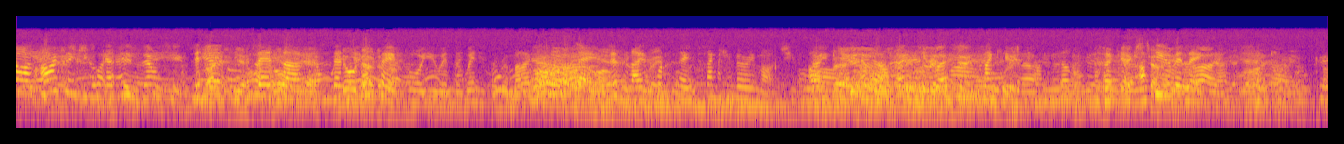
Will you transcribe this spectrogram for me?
time, I think you'll get in, don't you? Listen, there's, uh, there's No a doubt cafe it. for you in the winter room. And I just want to say, listen, I just want to say thank you very much. You've Thank you. Thank you. Thank you. Thank you. Lovely. Okay, I'll see you a bit later.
